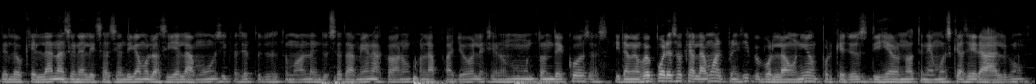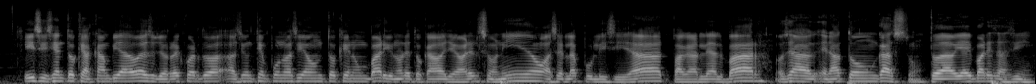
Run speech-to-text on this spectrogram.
de lo que es la nacionalización, digámoslo así, de la música, ¿cierto? Ellos se tomaron la industria también, acabaron con la payola, hicieron un montón de cosas. Y también fue por eso que hablamos al principio, por la unión, porque ellos dijeron, no, tenemos que hacer algo Y sí siento que ha cambiado eso. Yo recuerdo hace un tiempo uno hacía un toque en un bar y uno le tocaba llevar el sonido, hacer la publicidad, pagarle al bar. O sea, era todo un gasto. Todavía hay bares así.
